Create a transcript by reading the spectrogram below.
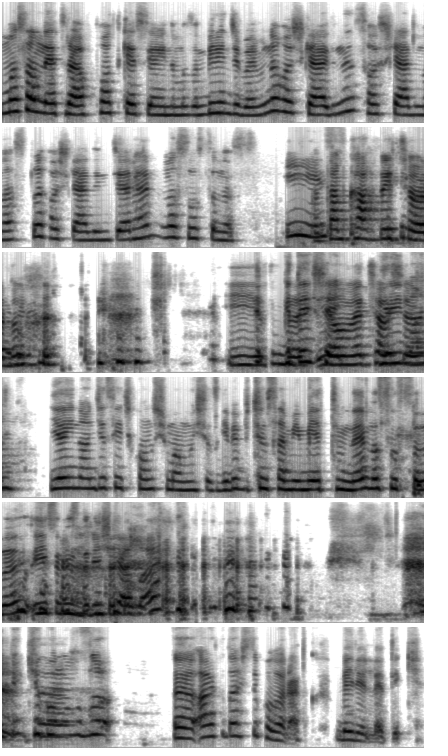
Masanın Etrafı podcast yayınımızın birinci bölümüne hoş geldiniz. Hoş geldin Aslı, hoş geldin Ceren. Nasılsınız? İyiyiz. Tam kahve içiyordum. İyiyiz. Bir de şey, Yayın, ön- yayın öncesi hiç konuşmamışız gibi bütün samimiyetimle nasılsınız? İyisinizdir inşallah. Bugünkü konumuzu e, arkadaşlık olarak belirledik.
